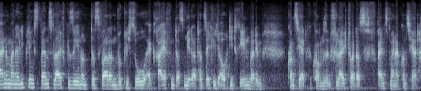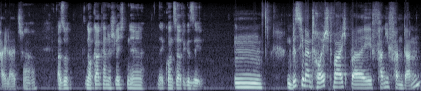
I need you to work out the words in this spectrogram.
eine meiner Lieblingsbands live gesehen und das war dann wirklich so ergreifend, dass mir da tatsächlich auch die Tränen bei dem Konzert gekommen sind. Vielleicht war das eins meiner Konzert-Highlights. Also noch gar keine schlechten äh, Konzerte gesehen? Mm, ein bisschen enttäuscht war ich bei Funny Van Dunn.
